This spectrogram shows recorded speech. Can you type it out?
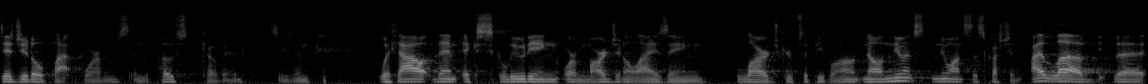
digital platforms in the post-COVID season without then excluding or marginalizing large groups of people. Now, I'll nuance, nuance this question. I love the, the,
